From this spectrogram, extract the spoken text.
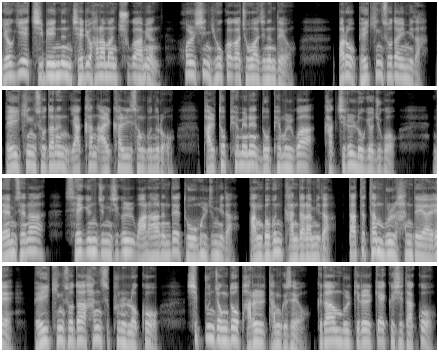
여기에 집에 있는 재료 하나만 추가하면 훨씬 효과가 좋아지는데요. 바로 베이킹소다입니다. 베이킹소다는 약한 알칼리 성분으로 발톱 표면의 노폐물과 각질을 녹여주고 냄새나 세균 증식을 완화하는 데 도움을 줍니다. 방법은 간단합니다. 따뜻한 물 한 대야에 베이킹소다 한 스푼을 넣고 10분 정도 발을 담그세요. 그 다음 물기를 깨끗이 닦고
